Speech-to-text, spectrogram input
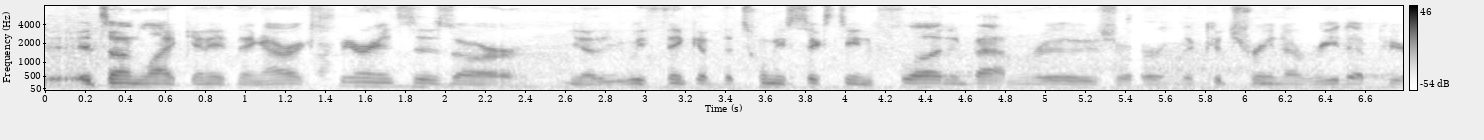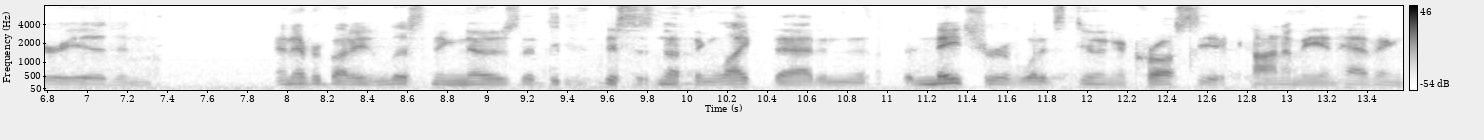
It's unlike anything. Our experiences are, you know, we think of the 2016 flood in Baton Rouge or the Katrina Rita period, and and everybody listening knows that this is nothing like that. And the, the nature of what it's doing across the economy and having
